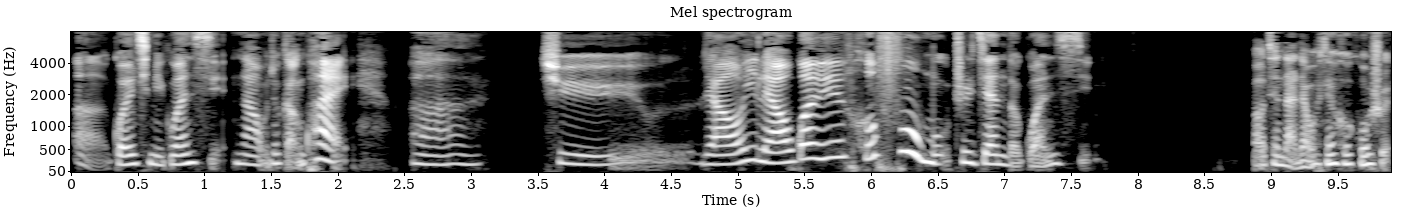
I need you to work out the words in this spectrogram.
呃，关于亲密关系，那我就赶快呃去聊一聊关于和父母之间的关系。抱歉大家，我先喝口水。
